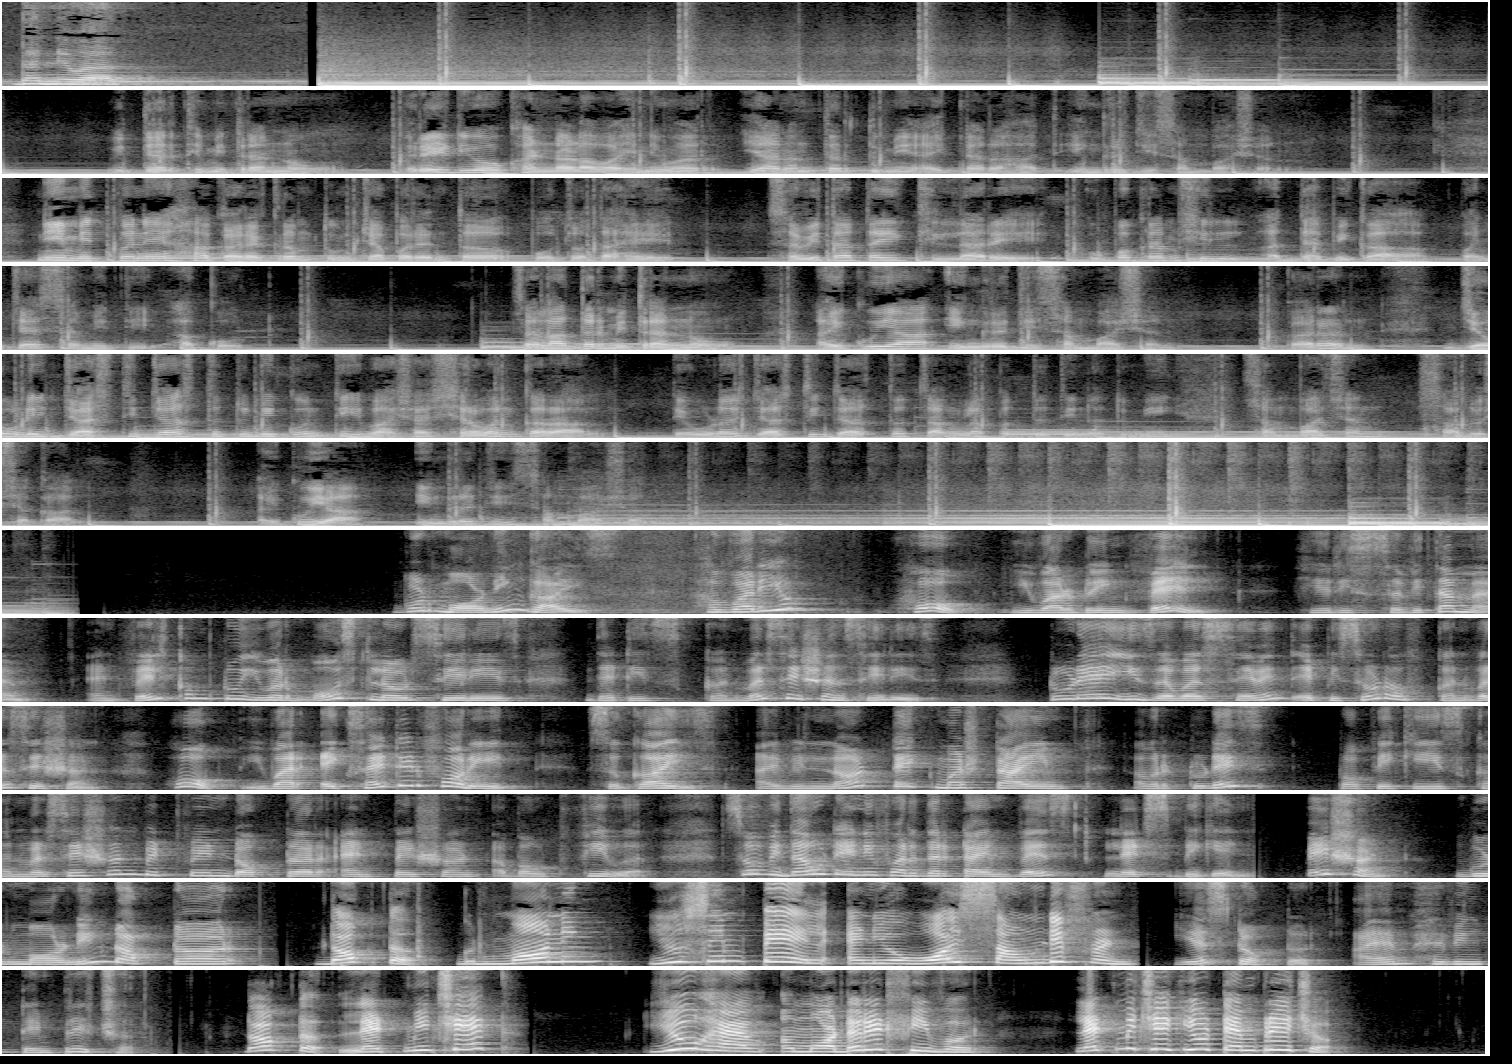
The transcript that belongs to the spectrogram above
धन्यवाद. विद्यार्थी मित्रांनो रेडिओ खंडाळा वाहिनीवर यानंतर तुम्ही ऐकणार आहात इंग्रजी संभाषण. नियमितपणे हा कार्यक्रम तुमच्यापर्यंत पोचत आहेत सविताताई खिल्लारे उपक्रमशील अध्यापिका पंचायत समिती अकोट. चला तर मित्रांनो ऐकूया इंग्रजी संभाषण. कारण जेवढी जास्तीत जास्त तुम्ही कोणतीही भाषा श्रवण कराल तेवढं जास्तीत जास्त चांगल्या पद्धतीनं तुम्ही संभाषण साधू शकाल. ऐकूया इंग्रजी संभाषण. Good morning guys How are you Hope you are doing well Here is Savita ma'am and welcome to your most loved series that is Conversation series. Today is our seventh episode of Conversation. Hope you are excited for it. So, guys, I will not take much time. Our today's topic is conversation between doctor and patient about fever. So, without any further time waste, let's begin. Patient, good morning, doctor. Doctor, good morning. You seem pale and your voice sound different. Yes, doctor, I am having temperature. Doctor, let me check. You have a moderate fever. Let me check your temperature.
